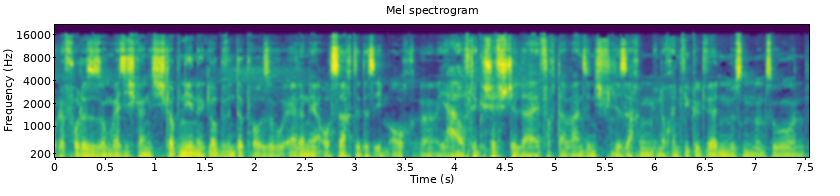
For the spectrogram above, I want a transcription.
oder vor der Saison, weiß ich gar nicht. Ich glaube, nee, in der glaube Winterpause, wo er dann ja auch sagte, dass eben auch äh, ja auf der Geschäftsstelle einfach da wahnsinnig viele Sachen noch entwickelt werden müssen und so. Und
